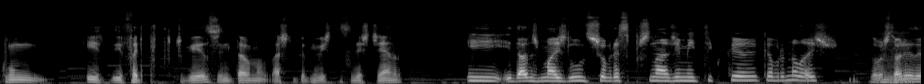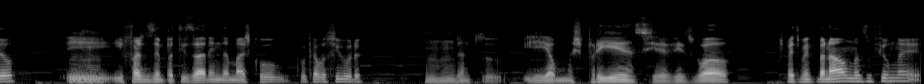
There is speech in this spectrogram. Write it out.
com, e, e feito por portugueses, então acho que nunca tinha visto assim deste género. E, e dá-nos mais luzes sobre esse personagem mítico que, que é Bruno Aleixo, sobre Uhum. a história dele. E, e faz-nos empatizar ainda mais com, com aquela figura. Uhum. Portanto, e é uma experiência visual perfeitamente banal, mas o filme é,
